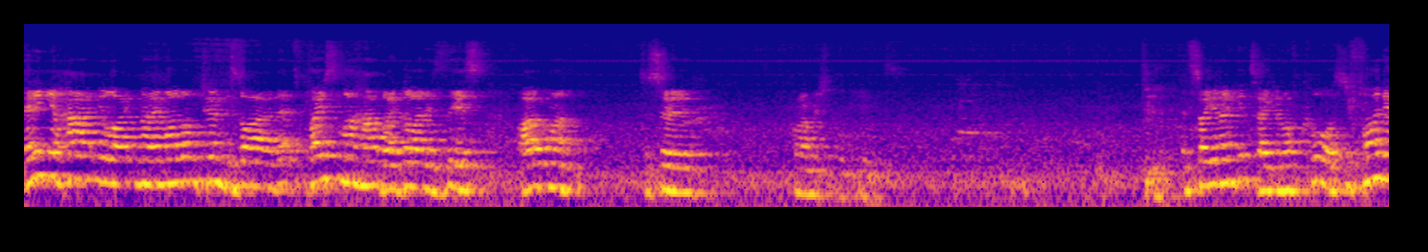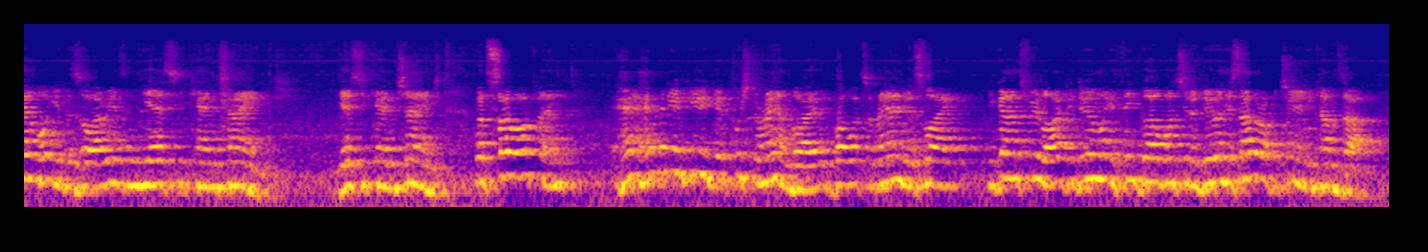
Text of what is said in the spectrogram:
And in your heart, you're like, no, my long term desire that's placed in my heart by God is this I want to serve primary school kids. And so you don't get taken off course. You find out what your desire is, and yes, you can change. Yes, you can change. But so often, how, how many of you get pushed around by, by what's around you? It's like you're going through life, you're doing what you think God wants you to do, and this other opportunity comes up.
